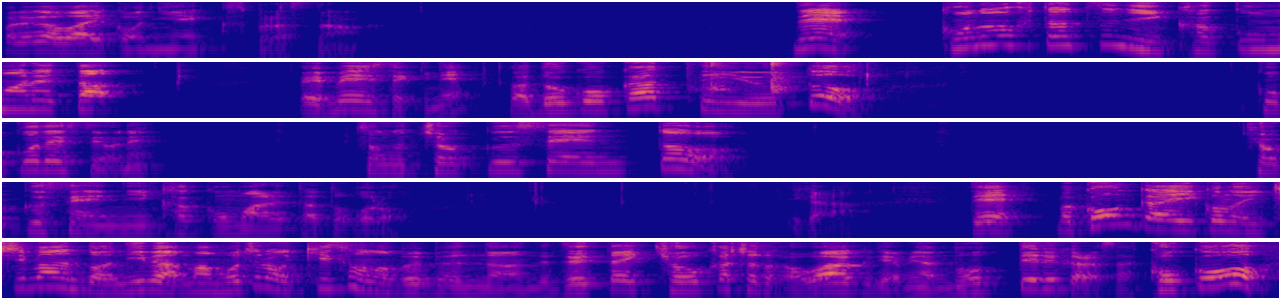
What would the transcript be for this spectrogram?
これが y イコール 2x プラス3。で、この2つに囲まれた面積ね、どこかっていうと、ここですよね。その直線と曲線に囲まれたところ。いいかなで、まあ、今回この1番と2番、まあもちろん基礎の部分なんで絶対教科書とかワークではみんな載ってるからさ、ここを、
